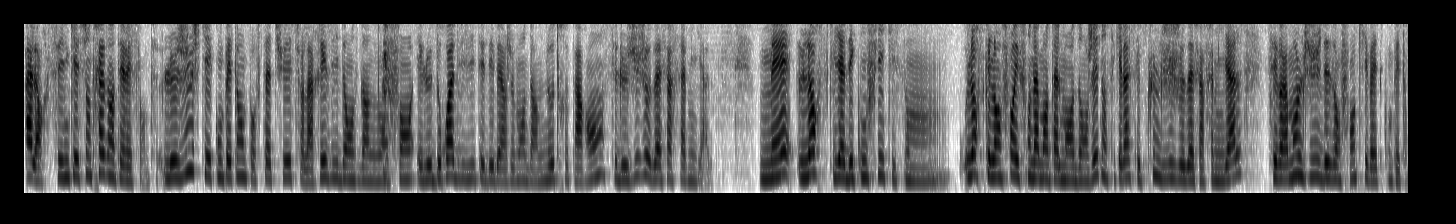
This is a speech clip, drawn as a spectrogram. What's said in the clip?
Alors, c'est une question très intéressante. Le juge qui est compétent pour statuer sur la résidence d'un enfant et le droit de visite et d'hébergement d'un autre parent, c'est le juge aux affaires familiales. Mais lorsqu'il y a des conflits qui sont. Lorsque l'enfant est fondamentalement en danger, dans ces cas-là, c'est plus le juge aux affaires familiales, c'est vraiment le juge des enfants qui va être compétent.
